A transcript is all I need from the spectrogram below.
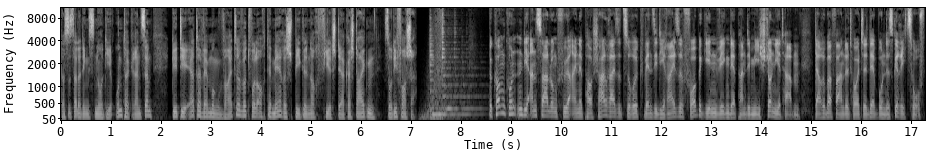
Das ist allerdings nur die Untergrenze. Geht die Erderwärmung weiter, wird wohl auch der Meeresspiegel noch viel stärker steigen, so die Forscher. Bekommen Kunden die Anzahlung für eine Pauschalreise zurück, wenn sie die Reise vor Beginn wegen der Pandemie storniert haben? Darüber verhandelt heute der Bundesgerichtshof.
